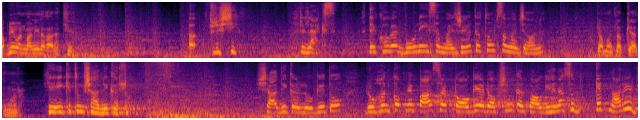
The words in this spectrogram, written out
अपनी मनमानी लगा रखी है। ऋषि रिलैक्स देखो अगर वो नहीं समझ रहे हैं तो तुम समझ जाओ ना। क्या मतलब क्या है तुम्हारा? यही कि तुम शादी कर लो। शादी कर लोगे तो रोहन को अपने पास रख पाओगे अडॉप्शन कर पाओगे है ना? सो गेट मैरिड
